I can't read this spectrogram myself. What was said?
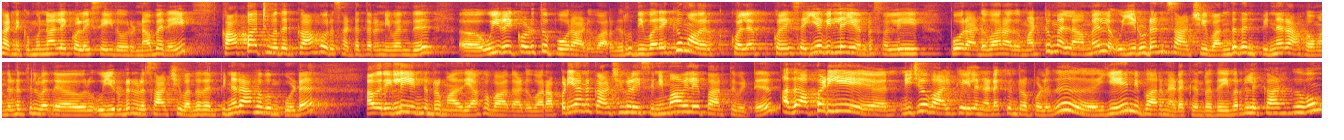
கண்ணுக்கு முன்னாலே கொலை செய்த ஒரு நபரை காப்பாற்றுவதற்காக ஒரு சட்டத்தரணி வந்து உயிரை கொடுத்து போராடுவார். இறுதி வரைக்கும் அவர் கொலை கொலை செய்யவில்லை என்று சொல்லி போராடுவார். அது மட்டுமல்லாமல் உயிருடன் சாட்சி வந்ததன் பின்னராகவும் அந்த இடத்தில் ஒரு உயிருடன் ஒரு சாட்சி வந்ததன் பின்னராகவும் கூட அவர் இல்லை என்கின்ற மாதிரியாக வாதாடுவார். அப்படியான காட்சிகளை சினிமாவிலே பார்த்துவிட்டு அது அப்படியே நிஜ வாழ்க்கையில நடக்கின்ற பொழுது ஏன் இவ்வாறு நடக்கின்றது? இவர்களுக்காகவும்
